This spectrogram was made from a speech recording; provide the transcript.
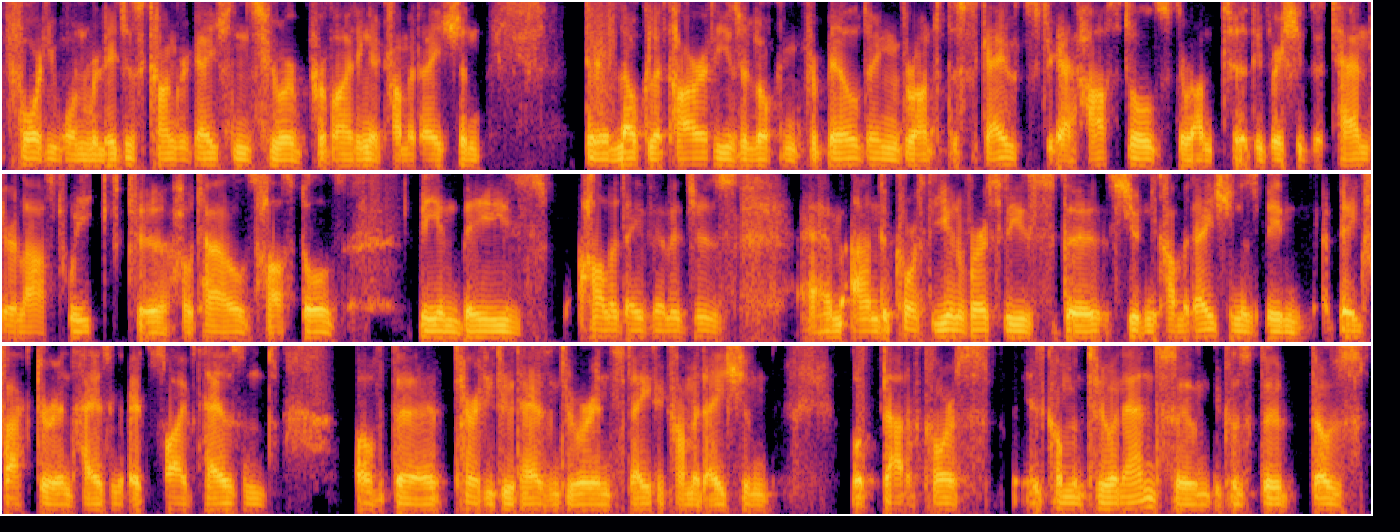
41 religious congregations who are providing accommodation. The local authorities are looking for building. They're onto the scouts to get hostels. They're onto they've issued a tender last week to hotels, hostels, B and B's, holiday villages, um, and of course the universities. The student accommodation has been a big factor in housing about five thousand of the thirty-two thousand who are in state accommodation. But that, of course, is coming to an end soon because the those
